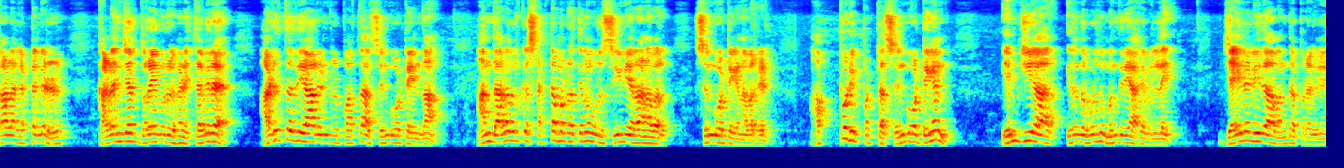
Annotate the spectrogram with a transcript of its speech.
காலகட்டங்கள் கலைஞர் துரைமுருகனை தவிர அடுத்தது யார் என்று பார்த்தால் செங்கோட்டையன் தான். அந்த அளவிற்கு சட்டமன்றத்திலும் ஒரு சீனியரானவர் செங்கோட்டையன் அவர்கள். அப்படிப்பட்ட செங்கோட்டையன் எம்ஜிஆர் இருந்தபொழுது மந்திரியாகவில்லை. ஜெயலலிதா வந்த பிறகு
